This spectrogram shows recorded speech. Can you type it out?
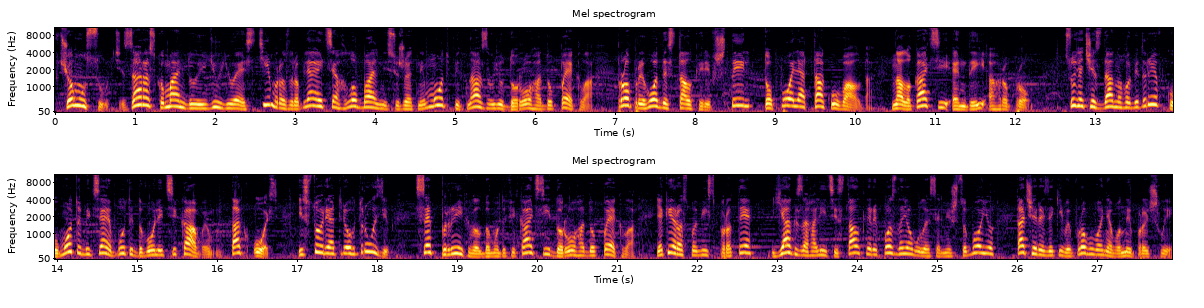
В чому суть? Зараз командою UUS Team розробляється глобальний сюжетний мод під назвою Дорога до пекла про пригоди сталкерів Штиль, Тополя та Кувалда на локації NDI Агропром. Судячи з даного відривку, мод обіцяє бути доволі цікавим. Так ось, історія трьох друзів це приквел до модифікації Дорога до пекла, який розповість про те, як взагалі ці сталкери познайомилися між собою та через які випробування вони пройшли,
